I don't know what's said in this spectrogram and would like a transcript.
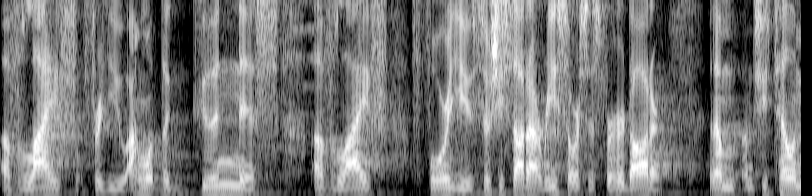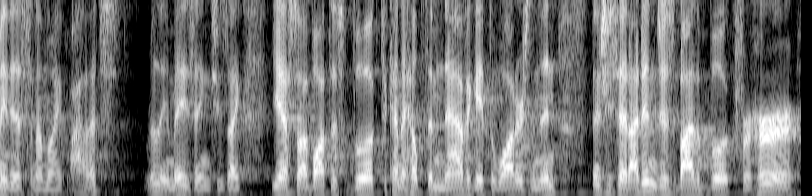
of life for you. I want the goodness of life for you. So she sought out resources for her daughter. And I'm, I'm, she's telling me this, and I'm like, wow, that's really amazing. She's like, yeah, so I bought this book to kind of help them navigate the waters. And then, then she said, I didn't just buy the book for her,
